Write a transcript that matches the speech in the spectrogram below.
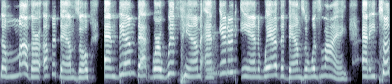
the mother of the damsel and them that were with him and entered in where the damsel was lying. And he took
